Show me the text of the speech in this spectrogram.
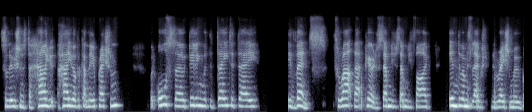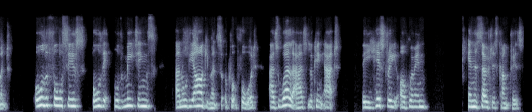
solutions to how you, how you overcome the oppression, but also dealing with the day-to-day events throughout that period of 70 to 75 in the women's liberation movement. All the forces, all the, all the meetings, and all the arguments that were put forward, as well as looking at the history of women in the socialist countries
